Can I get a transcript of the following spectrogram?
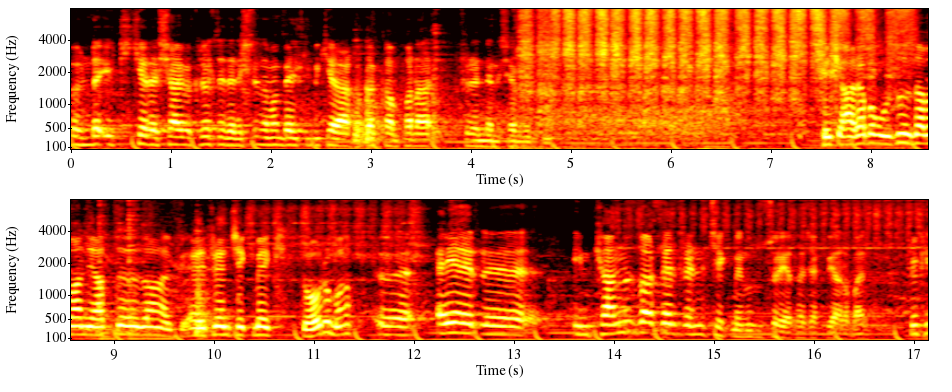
önde ilk iki kere şay ve klöçle değiştiği zaman belki bir kere arkada kampana fren değişebilir. Peki araba uzun zaman yattığı zaman el freni çekmek doğru mu? Ee, eğer e, imkanınız varsa el frenini çekmeyin uzun süre yatacak bir arabayla. Çünkü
